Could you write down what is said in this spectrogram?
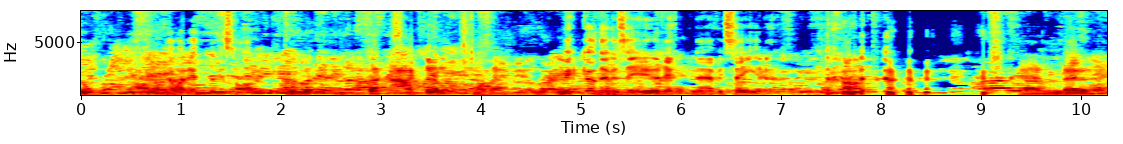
då. Det var rätt när vi sa det. Dagsaktuellt kan man säga. Mycket av det vi säger är ju rätt när vi säger det. Eller?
